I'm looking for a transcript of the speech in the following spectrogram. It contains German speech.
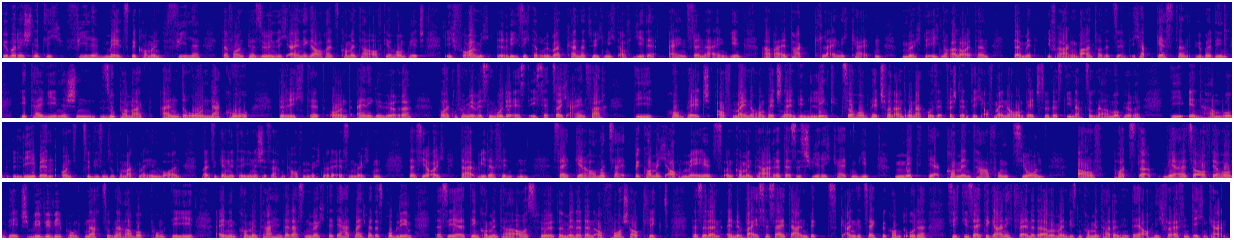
überdurchschnittlich viele Mails bekommen, viele davon persönlich, einige auch als Kommentar auf die Homepage. Ich freue mich riesig darüber, kann natürlich nicht auf jede einzelne eingehen, aber ein paar Kleinigkeiten möchte ich noch erläutern, damit die Fragen beantwortet sind. Ich habe gestern über den italienischen Supermarkt Andronaco berichtet und einige Hörer wollten von mir wissen, wo der ist. Ich setze euch einfach die Homepage auf meine Homepage, nein, den Link zur Homepage von Andronaco selbstverständlich auf meiner Homepage, so dass die Nachtzug nach Hamburg höre, die in Hamburg leben und zu diesem Supermarkt mal hinwollen, weil sie gern italienische Sachen kaufen möchten oder essen möchten, dass ihr euch da wiederfinden. Seit geraumer Zeit bekomme ich auch Mails und Kommentare, dass es Schwierigkeiten gibt mit der Kommentarfunktion auf Potsdam. Wer also auf der Homepage www.nachtzugnachhamburg.de einen Kommentar hinterlassen möchte, der hat manchmal das Problem, dass er den Kommentar ausfüllt und wenn er dann auf Vorschau klickt, dass er dann eine weiße Seite angezeigt bekommt oder sich die Seite gar nicht verändert, aber man diesen Kommentar dann hinterher auch nicht veröffentlichen kann.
